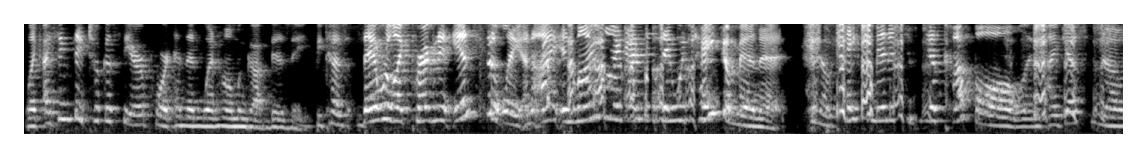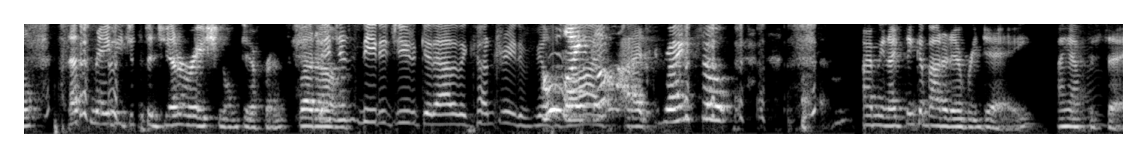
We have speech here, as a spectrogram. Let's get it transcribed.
Like I think they took us to the airport and then went home and got busy because they were like pregnant instantly. And I in my mind I thought they would take a minute. You know, take a minute to be a couple. And I guess, you know, that's maybe just a generational difference. But um, they just needed you to get out of the country to feel Oh my God. Right. So I mean, I think about it every day, I have to say.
